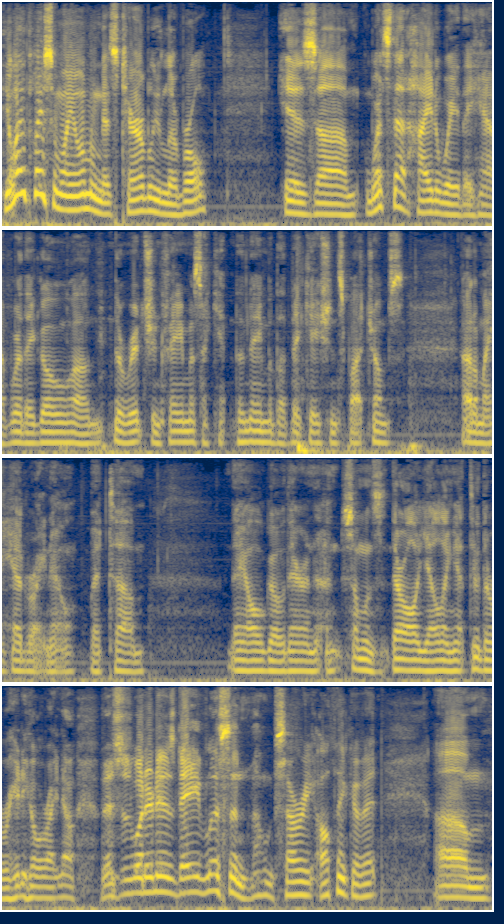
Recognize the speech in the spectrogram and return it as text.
the only place in Wyoming that's terribly liberal is um, what's that hideaway they have where they go, um, the rich and famous? I can't. The name of the vacation spot jumps out of my head right now. But um, they all go there, and, and, someone's they're all yelling it through the radio right now. This is what it is, Dave. Listen, oh, I'm sorry, I'll think of it. Um,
